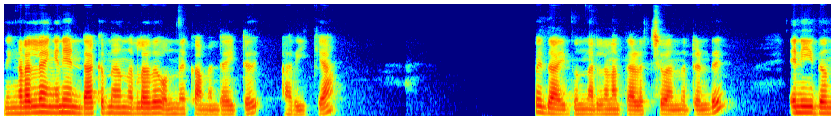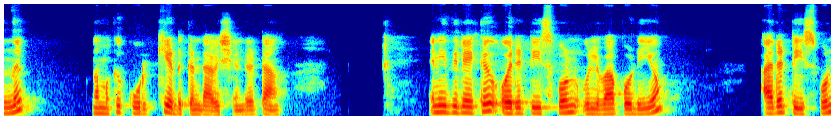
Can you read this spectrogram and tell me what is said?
നിങ്ങളെല്ലാം എങ്ങനെ ഉണ്ടാക്കുന്നത് എന്നുള്ളത് ഒന്ന് കമന്റായിട്ട് അറിയിക്കുക അപ്പം ഇതാ ഇതൊന്ന് നല്ലോണം തിളച്ച് വന്നിട്ടുണ്ട്. ഇനി ഇതൊന്ന് നമുക്ക് കുറുക്കി എടുക്കേണ്ട ആവശ്യമുണ്ട് കേട്ടോ. ഇനി ഇതിലേക്ക് ഒരു ടീസ്പൂൺ ഉലുവാപ്പൊടിയും അര ടീസ്പൂൺ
